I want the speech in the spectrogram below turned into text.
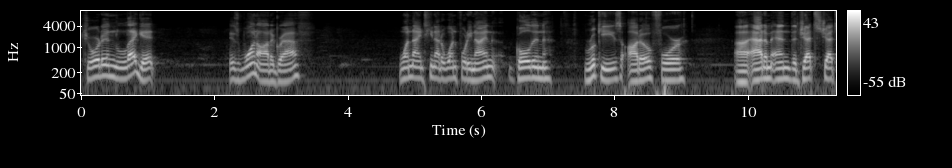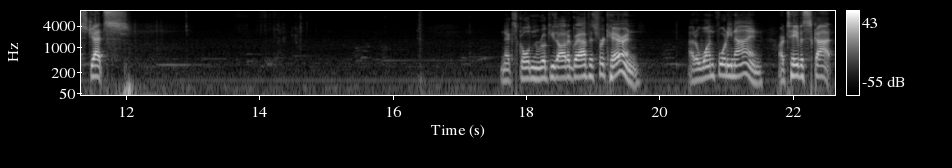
Jordan Leggett is one autograph. 119 out of 149. Golden rookies auto for uh, Adam and the Jets, Jets, Jets. Next Golden Rookies autograph is for Karen. Out of 149, Artavis Scott.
